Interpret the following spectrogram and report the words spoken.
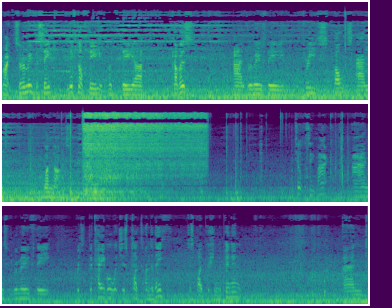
Right, so remove the seat, lift off the, the uh, covers and remove the three bolts and one nut. Tilt the seat back and remove the, the cable which is plugged underneath just by pushing the pin in and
